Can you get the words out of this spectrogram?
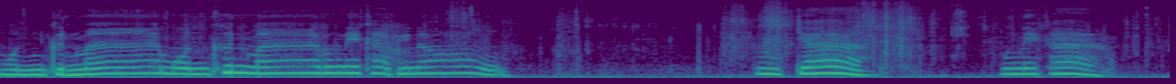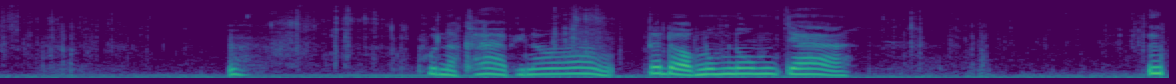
มนขึ้นมามนขึ้นมาเบิ่งนี่ค่ะ พี่น้องจ้าเบิ่งนี่ค่ะ พุ่นนะค่ะพี่น้องเต้ดอกนุ่มๆจ้าอึบ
